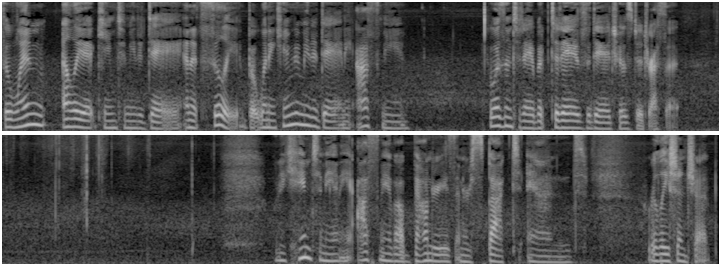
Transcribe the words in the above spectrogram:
So when Elliot came to me today, and it's silly, but when he came to me today and he asked me, it wasn't today, but today is the day I chose to address it. When he came to me and he asked me about boundaries and respect and relationship.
